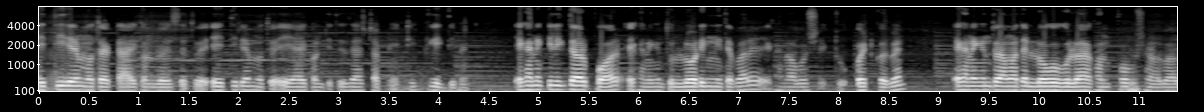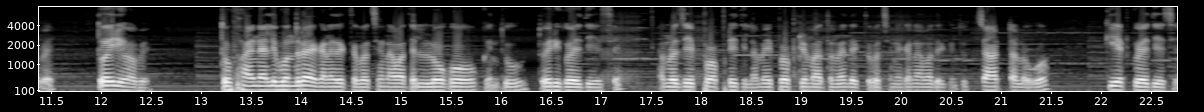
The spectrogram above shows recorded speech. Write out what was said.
এই তীরের মতো একটা আইকন রয়েছে। তো এই তীরের মতো এই আইকনটিতে জাস্ট আপনি একটি ক্লিক দিবেন। এখানে ক্লিক দেওয়ার পর এখানে কিন্তু লোডিং নিতে পারে। এখানে অবশ্যই একটু ওয়েট করবেন। এখানে কিন্তু আমাদের লোগোগুলো এখন প্রফেশনালভাবে তৈরি হবে। তো ফাইনালি বন্ধুরা এখানে দেখতে পাচ্ছেন আমাদের লোগো কিন্তু তৈরি করে দিয়েছে। আমরা যে প্রপটি দিলাম, এই প্রপটির মাধ্যমে দেখতে পাচ্ছেন এখানে আমাদের কিন্তু চারটা লোগো ক্রিয়েট করে দিয়েছে।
